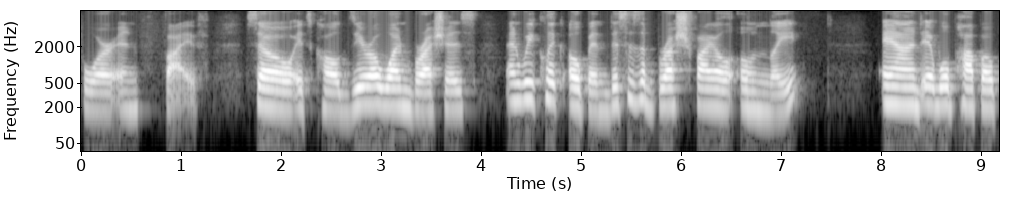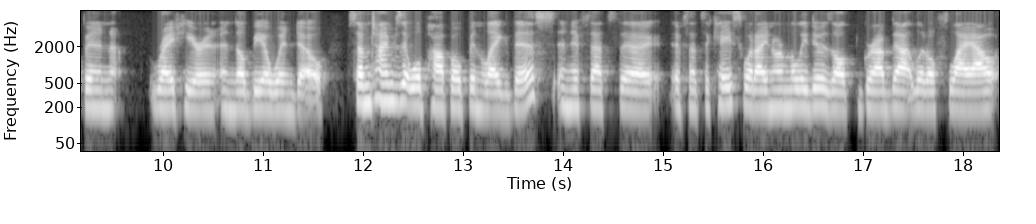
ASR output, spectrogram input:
four, and five. So it's called 01 brushes and we click open. This is a brush file only and it will pop open right here and, and, there'll be a window. Sometimes it will pop open like this and if that's the if that's the case what I normally do is I'll grab that little flyout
